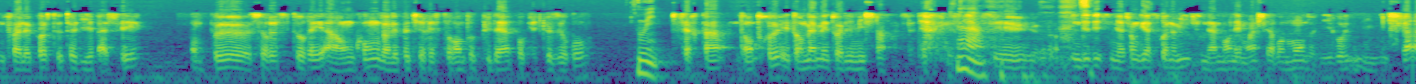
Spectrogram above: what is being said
Une fois le poste hôtelier passé, on peut se restaurer à Hong Kong dans les petits restaurants populaires pour quelques euros. Oui. Certains d'entre eux étant même étoilés Michelin. Ah. C'est une des destinations gastronomiques finalement les moins chères au monde au niveau Michelin.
